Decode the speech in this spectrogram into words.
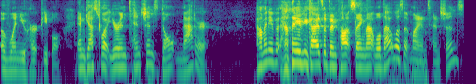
of when you hurt people. And guess what? Your intentions don't matter. How many of, how many of you guys have been caught saying that? Well, that wasn't my intentions.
